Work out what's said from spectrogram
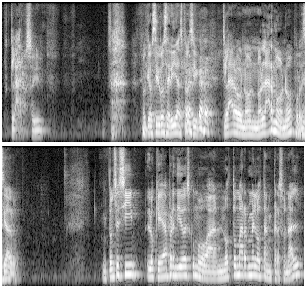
Pues claro, soy... no quiero decir groserías, pero sí, claro, no, no la armo, ¿no? Por decir algo. Entonces sí, lo que he aprendido es como a no tomármelo tan personal,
